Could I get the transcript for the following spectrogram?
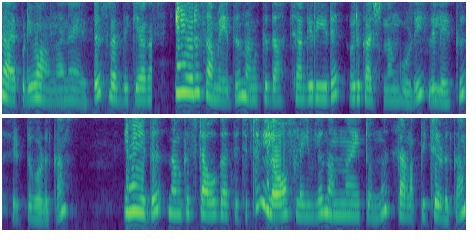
ചായപ്പൊടി വാങ്ങാനായിട്ട് ശ്രദ്ധിക്കുക. ഈ ഒരു സമയത്ത് നമുക്ക് ദാ ചകിരിയുടെ ഒരു കഷ്ണം കൂടി ഇതിലേക്ക് ഇട്ട് കൊടുക്കാം. ഇനി ഇത് നമുക്ക് സ്റ്റൗ കത്തിച്ചിട്ട് ലോ ഫ്ലെയിമിൽ നന്നായിട്ടൊന്ന് തിളപ്പിച്ചെടുക്കാം.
